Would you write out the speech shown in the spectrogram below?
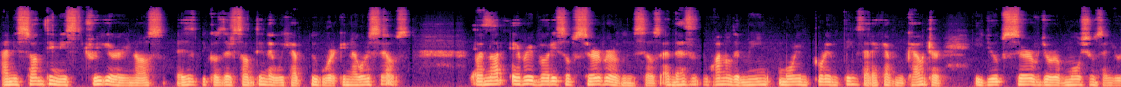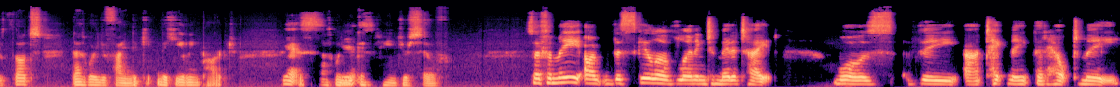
And if something is triggering us, it's because there's something that we have to work in ourselves. Yes. But not everybody's observer of themselves. And that's one of the main, more important things that I have encountered. If you observe your emotions and your thoughts, that's where you find the, the healing part. Yes. That's when yes. you can change yourself. So for me, I, the skill of learning to meditate was the uh, technique that helped me.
